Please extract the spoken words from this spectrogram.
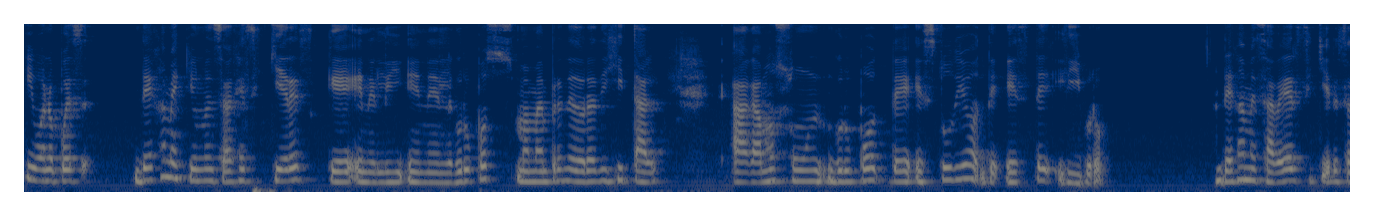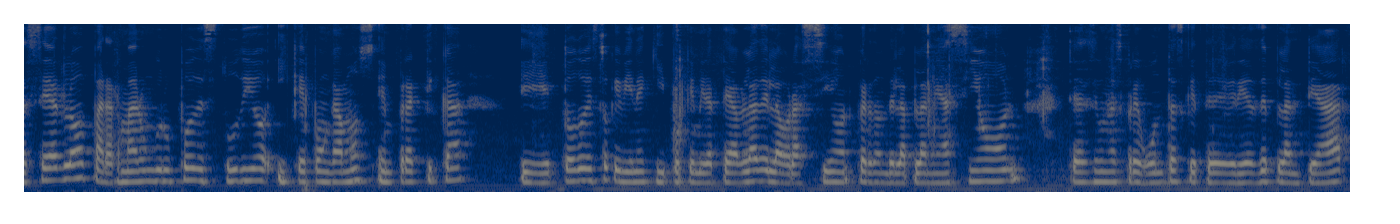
Y bueno, pues déjame aquí un mensaje si quieres que en el, en el grupo Mamá Emprendedora Digital hagamos un grupo de estudio de este libro. Déjame saber si quieres hacerlo para armar un grupo de estudio y que pongamos en práctica eh, todo esto que viene aquí, porque mira, te habla de la oración, perdón, de la planeación, te hace unas preguntas que te deberías de plantear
